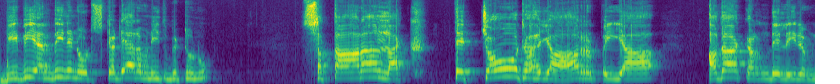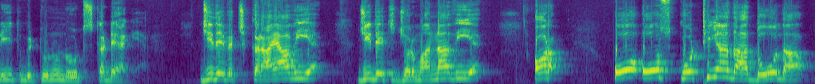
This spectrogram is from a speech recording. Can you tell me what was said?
ਬੀਬੀਐਮਬੀ ਨੇ ਨੋਟਿਸ ਕੱਢਿਆ ਰਵਨੀਤ ਬਿੱਟੂ ਨੂੰ। 17 ਲੱਖ ਤੇ 64000 ਰੁਪਇਆ ਅਦਾ ਕਰਨ ਦੇ ਲਈ ਰਵਨੀਤ ਬਿੱਟੂ ਨੂੰ ਨੋਟਿਸ ਕੱਢਿਆ ਗਿਆ ਜਿਹਦੇ ਵਿੱਚ ਕਿਰਾਇਆ ਵੀ ਹੈ, ਜਿਹਦੇ ਵਿੱਚ ਜੁਰਮਾਨਾ ਵੀ ਹੈ ਔਰ ਉਹ ਉਸ ਕੋਠੀਆਂ ਦਾ, ਦੋ ਦਾ,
